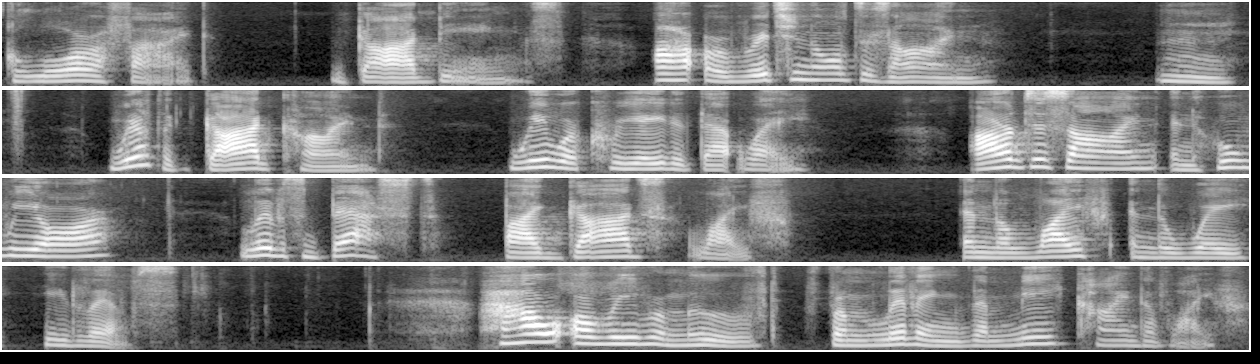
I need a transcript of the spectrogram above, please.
glorified God beings our original design. Mm. We're the God kind. We were created that way. Our design and who we are lives best by God's life and the life and the way He lives. How are we removed from living the me kind of life,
